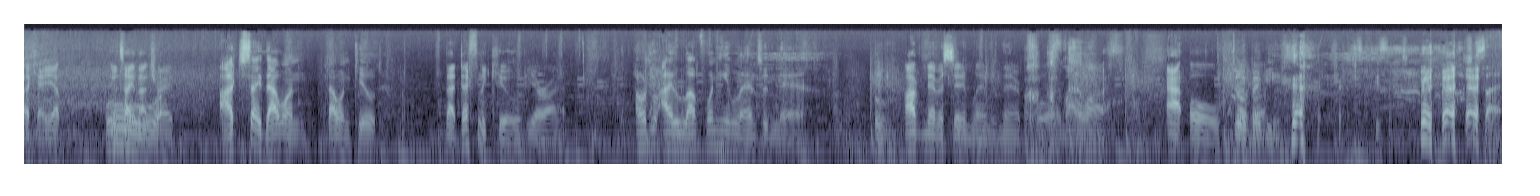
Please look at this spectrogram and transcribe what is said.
Okay, yep. We'll take that trade. I'd say that one. That one killed. That definitely killed. Yeah, right. I would. I love when he lands in there. I've never seen him land in there before in my life, at all. Do it, baby. Just like,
